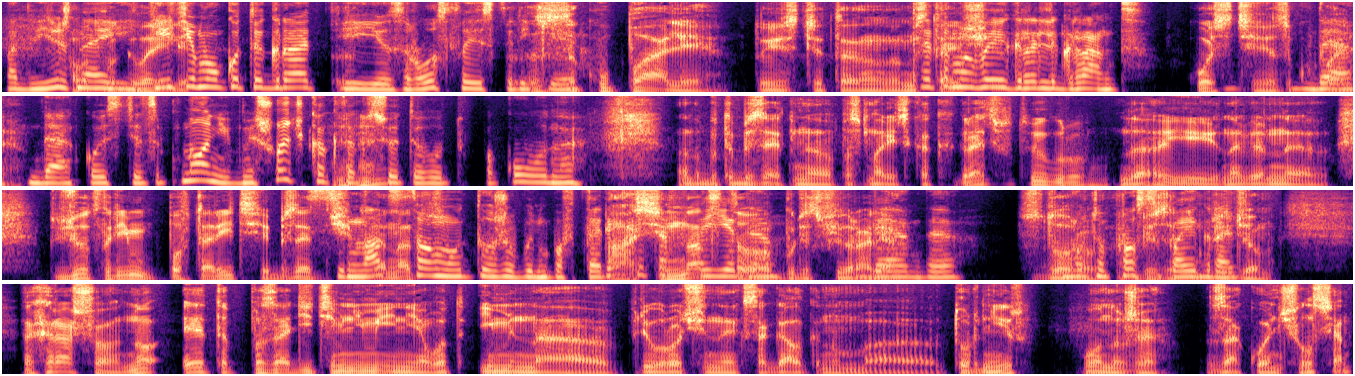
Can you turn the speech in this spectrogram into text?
Подвижная. А вот и говорили, дети могут играть, и взрослые, и старики. Закупали. То есть это настоящий... Это мы выиграли грант. Кости закупали? Да, да, кости. Ну, они в мешочках, угу. так все это вот упаковано. Надо будет обязательно посмотреть, как играть в эту игру, да, и, наверное, придет время повторить обязательно 17 чемпионат. мы тоже будем повторять. А, 17 будет в феврале? Да, да. Здорово. Можно просто поиграть. Придем. Хорошо, но это позади, тем не менее, вот именно приуроченный к Сагалканам э, турнир, он уже закончился.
